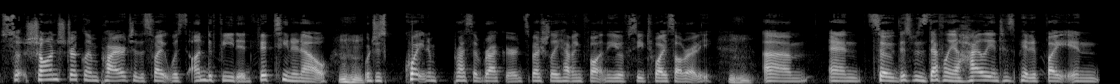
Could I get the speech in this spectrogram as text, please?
so Sean Strickland prior to this fight was undefeated, 15 and 0, Mm-hmm. which is quite an impressive record, especially having fought in the UFC twice already. Mm-hmm. Um, and so this was definitely a highly anticipated fight in,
